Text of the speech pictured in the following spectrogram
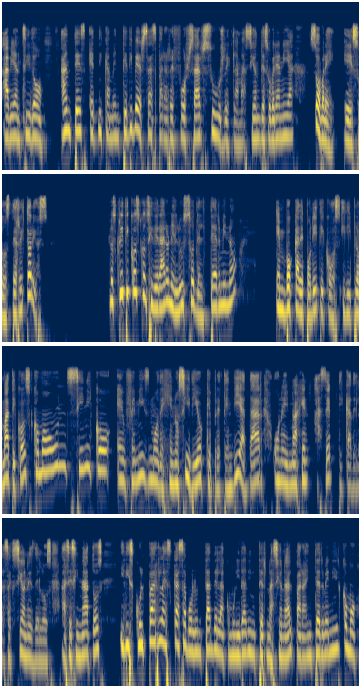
habían sido antes étnicamente diversas para reforzar su reclamación de soberanía sobre esos territorios. Los críticos consideraron el uso del término en boca de políticos y diplomáticos como un cínico eufemismo de genocidio que pretendía dar una imagen aséptica de las acciones de los asesinatos y disculpar la escasa voluntad de la comunidad internacional para intervenir como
